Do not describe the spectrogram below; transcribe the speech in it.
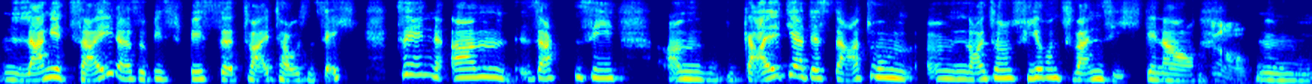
lange Zeit, also bis, bis 2016, äh, ähm, sagten Sie, ähm, galt ja das Datum ähm, 1924, genau, genau. Ähm,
